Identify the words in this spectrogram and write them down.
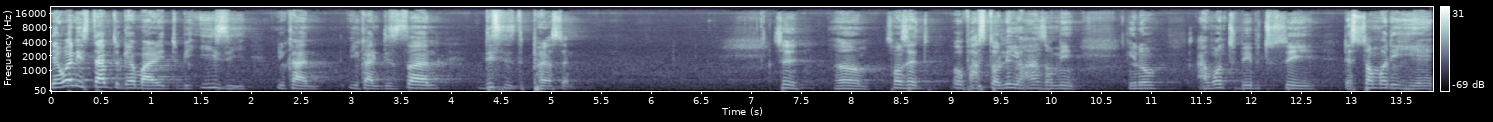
Then when it's time to get married to be easy, you can you can discern this is the person. So um, someone said, Oh, Pastor, lay your hands on me. You know, I want to be able to say there's somebody here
